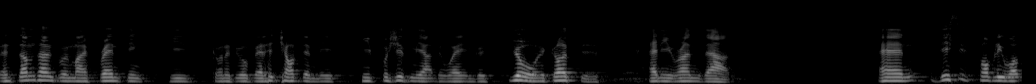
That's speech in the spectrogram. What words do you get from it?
And sometimes when my friend thinks he's going to do a better job than me, he pushes me out the way and goes, Yo, I got this. And he runs out. And this is probably what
